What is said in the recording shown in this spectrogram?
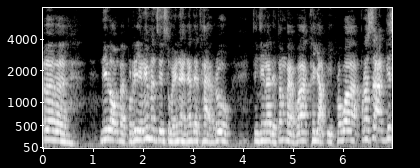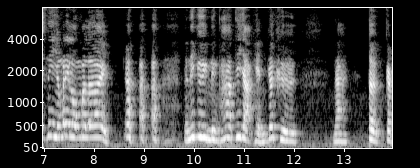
เออ นี่ลองแบบเรียงให้มันสวยๆหน่อยนะแต่ถ่ายรูป จริงๆแล้วเดี๋ยวต้องแบบว่าขยับอีกเพราะว่าปราสาทดิสนีย์ยังไม่ได้ลงมาเลย แต่นี่คืออีกหนึ่งภาพที่อยากเห็นก็คือนะตึกกับ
